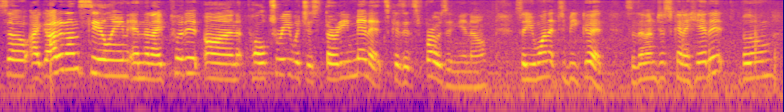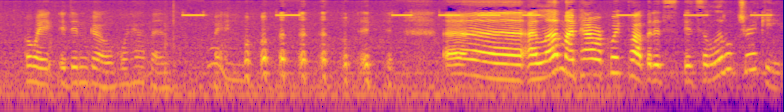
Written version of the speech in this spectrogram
so I got it on sealing and then I put it on poultry, which is 30 minutes because it's frozen, you know. So you want it to be good. So then I'm just going to hit it. Boom. Oh, wait, it didn't go. What happened? me. uh, I love my Power Quick Pot, but it's it's a little tricky.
